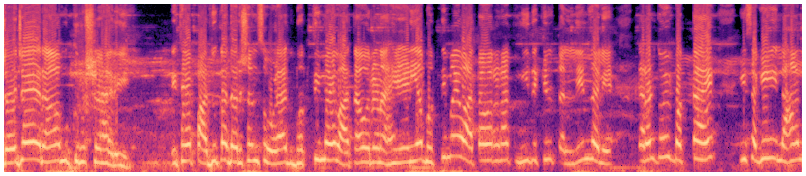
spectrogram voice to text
जय जय राम कृष्ण हरी. इथे पादुका दर्शन सोहळ्यात भक्तिमय वातावरण आहे आणि या भक्तिमय वातावरणात मी देखील तल्लीन झाली आहे. कारण तुम्ही बघताय ही सगळी लहान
